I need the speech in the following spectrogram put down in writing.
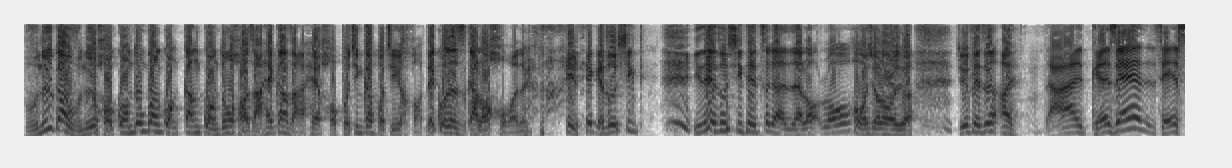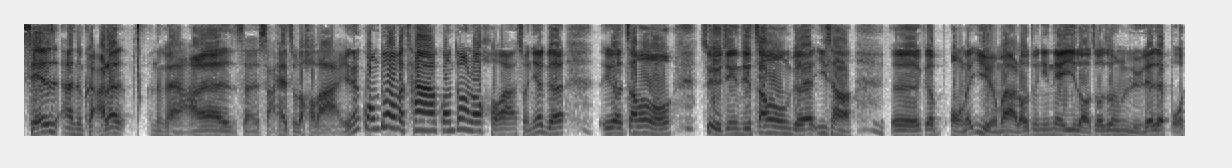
湖南讲湖南好，广东讲广讲广东好，上海讲上海好，北京讲北京好，侪觉着自家老好的。现在搿种心态，现在搿种心态真个是老老好笑，老好笑。就反正哎，啊，搿侪侪侪啊，侬看阿拉侬看阿拉上上海做了好吧？现在广东也勿差，广东也老好啊。昨日搿一个张文红最近，就张文红搿医生，呃，搿红了以后嘛，老多人拿伊老早从履历在爆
